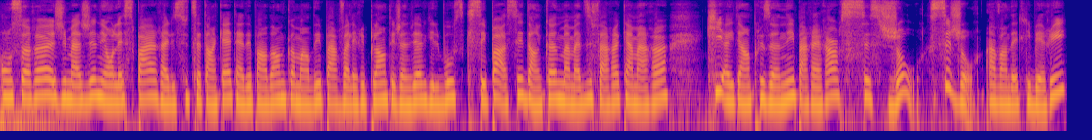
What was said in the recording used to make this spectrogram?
on saura, j'imagine, et on l'espère, à l'issue de cette enquête indépendante commandée par Valérie Plante et Geneviève Guilbeault, ce qui s'est passé dans le cas de Mamadi Farah Camara, qui a été emprisonné par erreur six jours, six jours avant d'être libéré.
